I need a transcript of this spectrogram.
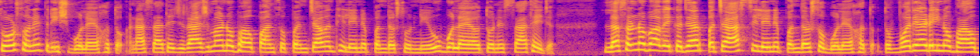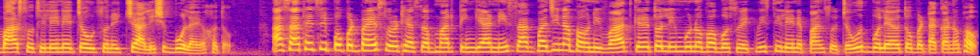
સોળસો ને ત્રીસ બોલાયો હતો અને આ સાથે જ રાજમાનો ભાવ પાંચસો પંચાવનથી લઈને પંદરસો નેવું બોલાયો હતો અને સાથે જ લસણનો ભાવ એક હજાર પચાસથી લઈને પંદરસો બોલાયો હતો. તો વરિયાળીનો ભાવ બારસોથી લઈને ચૌદસો ને ચાલીસ બોલાયો હતો. આ સાથે શ્રી પોપટભાઈ સોરઠિયા સબ ટીંગિયાની શાકભાજીના ભાવની વાત કરીએ તો લીંબુનો ભાવ બસો એકવીસથી લઈને પાંચસો ચૌદ બોલાયો હતો. બટાકાનો ભાવ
